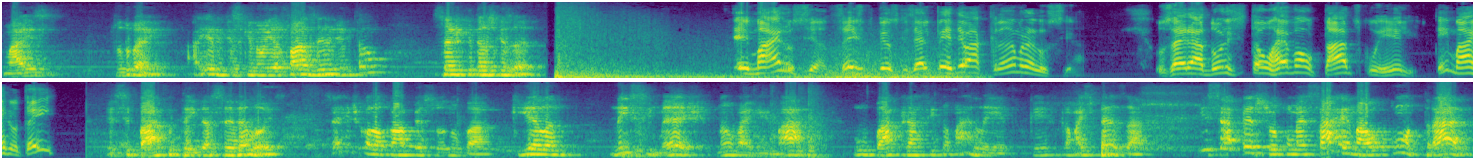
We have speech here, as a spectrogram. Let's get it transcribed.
mas tudo bem. Aí ele disse que não ia fazer, disse, então, seja o que Deus quiser. Tem mais, Luciano, seja o que Deus quiser, ele perdeu a Câmara, Luciano. Os vereadores estão revoltados com ele. Tem mais, não tem? Esse barco tem que ser veloz. Se a gente colocar uma pessoa no barco que ela nem se mexe, não vai remar, o barco já fica mais lento, porque fica mais pesado. E se a pessoa começar a remar ao contrário,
